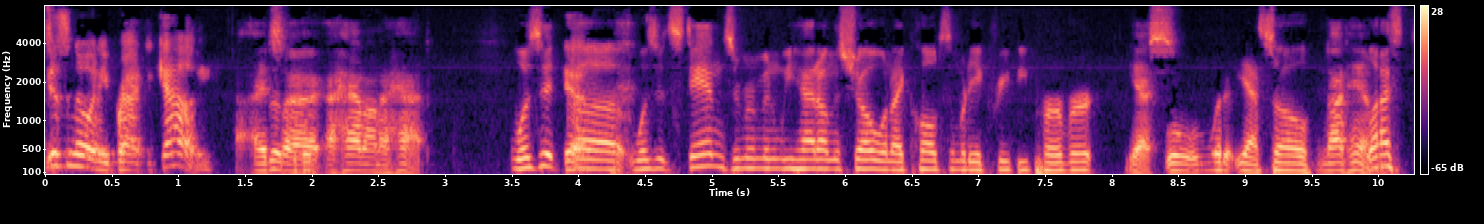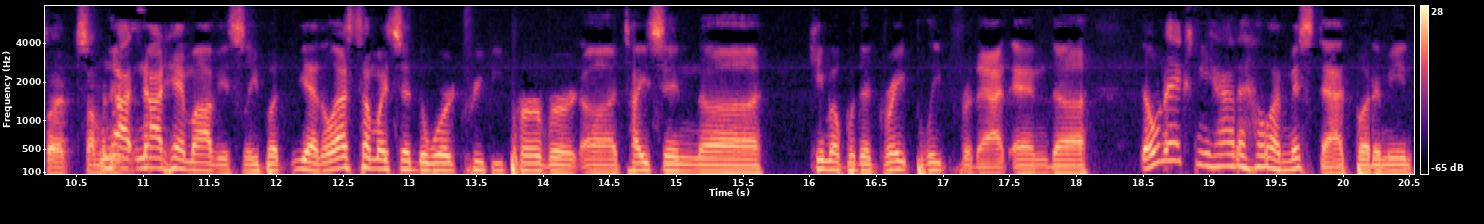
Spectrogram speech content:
doesn't know any practicality. It's a, a hat on a hat. Was it Yeah. uh, was it Stan Zimmerman we had on the show when I called somebody a creepy pervert? Yes, Well, what, yeah, so not him, last- but somebody. not not him obviously, but yeah, the last time I said the word creepy pervert, uh, Tyson uh, came up with a great bleep for that, and uh, don't ask me how the hell I missed that, but I mean,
